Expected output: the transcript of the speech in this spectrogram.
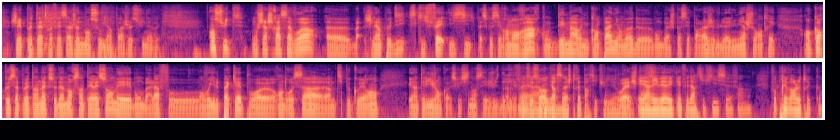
J'ai peut-être fait ça, je ne m'en souviens pas, je suis navré. Ensuite, on cherchera à savoir, euh, bah, je l'ai un peu dit, ce qu'il fait ici. Parce que c'est vraiment rare qu'on démarre une campagne en mode euh, bon, bah, je passais par là, j'ai vu de la lumière, je suis rentré. Encore que ça peut être un axe d'amorce intéressant, mais bon, bah là, faut envoyer le paquet pour euh, rendre ça euh, un petit peu cohérent et intelligent, quoi. Parce que sinon, c'est juste débile. Il faut Ouais, que ce soit un personnage très particulier. Ouais, je Et pense. arriver avec les feux d'artifice. Enfin, faut prévoir le truc. Quoi.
